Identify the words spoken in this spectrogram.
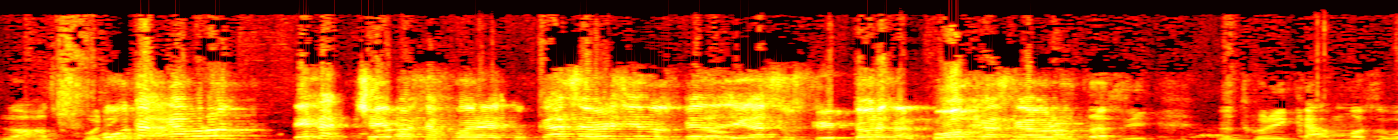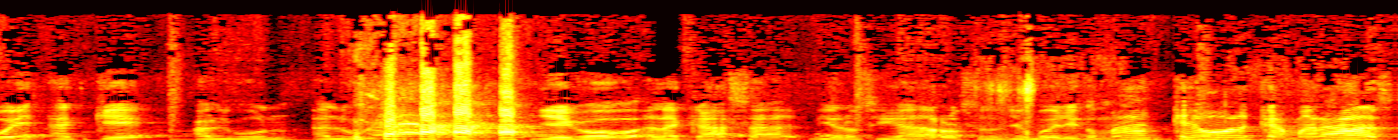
Lo Puta cabrón, deja chevas afuera de tu casa a ver si ya nos empiezan No. a llegar suscriptores al podcast, cabrón. Puta, sí. Nos adjudicamos, güey, a que algún alumno llegó a la casa, vio los cigarros, se los llevó y dijo, man, qué onda, camaradas.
